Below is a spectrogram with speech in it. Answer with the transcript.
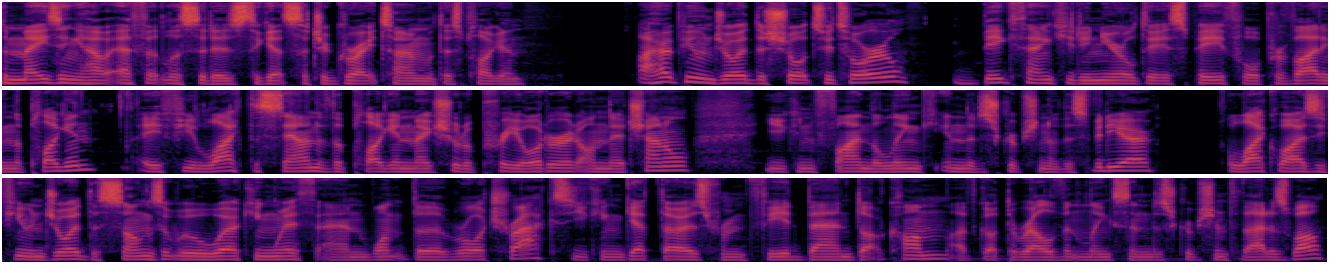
It's amazing how effortless it is to get such a great tone with this plugin. I hope you enjoyed the short tutorial. Big thank you to Neural DSP for providing the plugin. If you like the sound of the plugin, make sure to pre-order it on their channel. You can find the link in the description of this video. Likewise, if you enjoyed the songs that we were working with and want the raw tracks, you can get those from fearedband.com. I've got the relevant links in the description for that as well.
